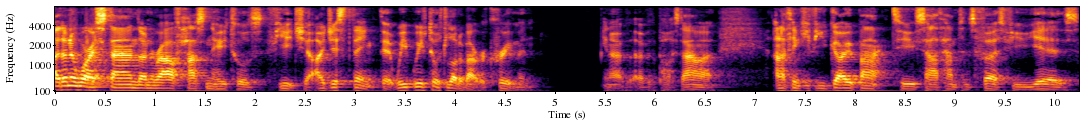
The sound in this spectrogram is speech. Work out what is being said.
I don't know where I stand on Ralph Hasenhüttl's future. I just think that we, we've talked a lot about recruitment, you know, over the past hour. And I think if you go back to Southampton's first few years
